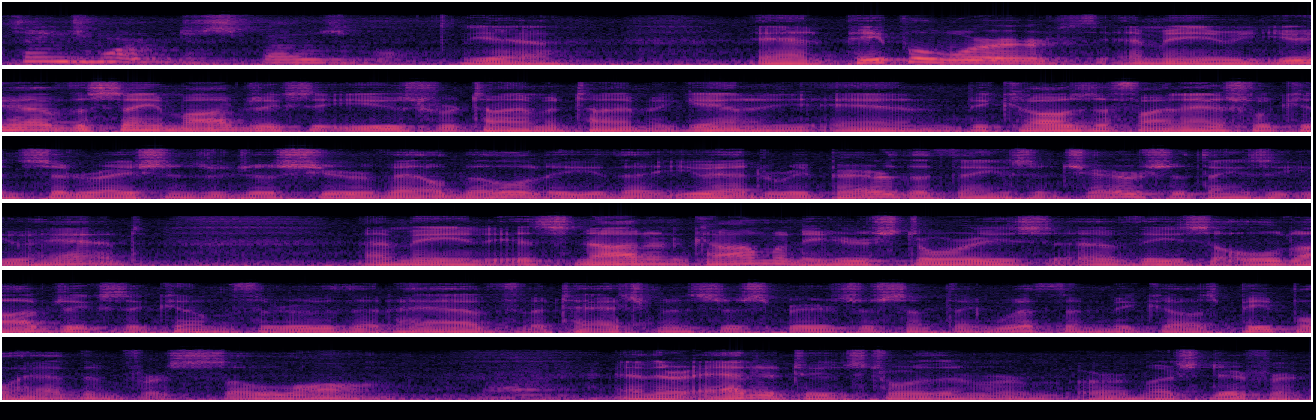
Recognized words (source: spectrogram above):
things weren't disposable. Yeah. And people were, I mean, you have the same objects that you use for time and time again, and, because of financial considerations or just sheer availability, that you had to repair the things and cherish the things that you had. I mean, it's not uncommon to hear stories of these old objects that come through that have attachments or spirits or something with them because people had them for so long, and their attitudes toward them are, are much different.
